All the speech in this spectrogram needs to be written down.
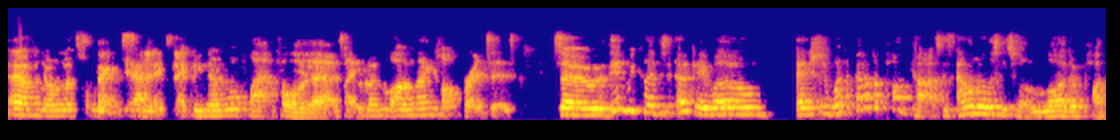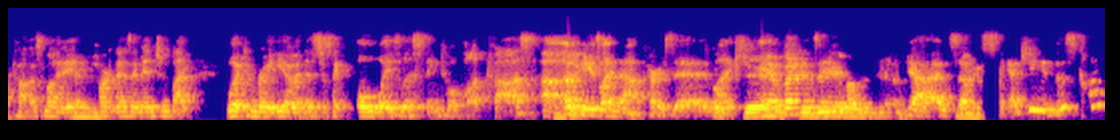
um, no one wants to. Yeah, exactly. No more platforms. Yeah. Like no more online conferences. So then we kind of said, okay, well, actually, what about a podcast? Because Eleanor listens to a lot of podcasts. My mm. partner, as I mentioned, like worked in radio and is just like always listening to a podcast. Uh, he's like that person, like yeah, really yeah. yeah. And so nice. it's like actually this kind of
